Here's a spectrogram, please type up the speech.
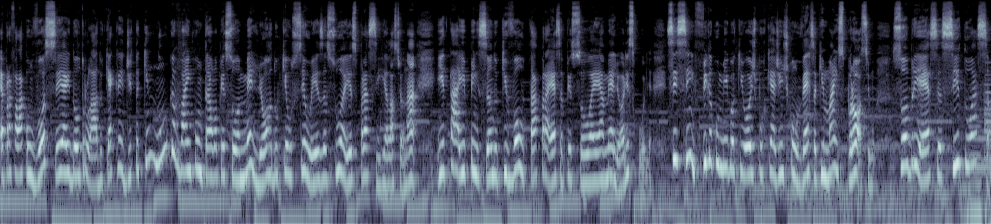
é para falar com você aí do outro lado que acredita que nunca vai encontrar uma pessoa melhor do que o seu ex, a sua ex para se relacionar e tá aí pensando que voltar para essa pessoa é a melhor escolha. Se sim, fica comigo aqui hoje porque a gente conversa aqui mais próximo sobre essa situação.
